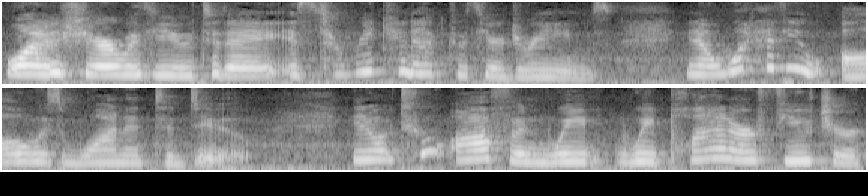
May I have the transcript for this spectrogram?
want to share with you today is to reconnect with your dreams. You know, what have you always wanted to do? You know, too often we, we plan our future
